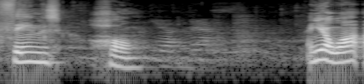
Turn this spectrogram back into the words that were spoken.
things whole. And you know what?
